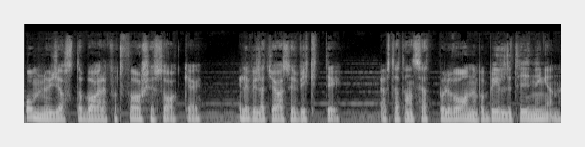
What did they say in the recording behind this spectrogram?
Om nu Gösta bara hade fått för sig saker eller velat göra sig viktig efter att han sett bulvanen på bild i tidningen,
